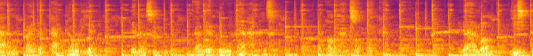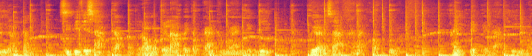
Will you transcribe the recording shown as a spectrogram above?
ต่างหมดไปกับการเล่าเรียนเรียนหนังสือ การเรียนรู้แค่อ่านหนังสือ เวลารวม 20 ปีแล้วครับ 10 ปีที่ 3 ครับ เราหมดเวลาไปกับการทำงานเร่งรีบเพื่อสร้างฐานะครอบครัว ให้เป็นไปตามที่เรา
